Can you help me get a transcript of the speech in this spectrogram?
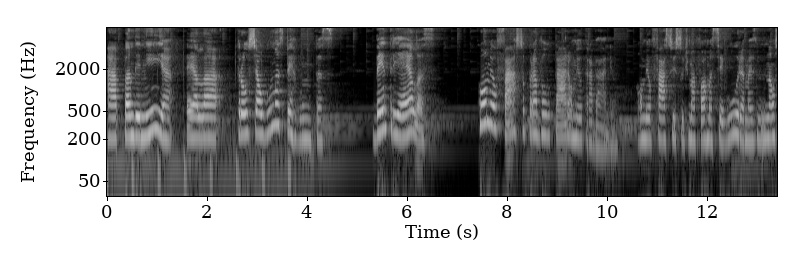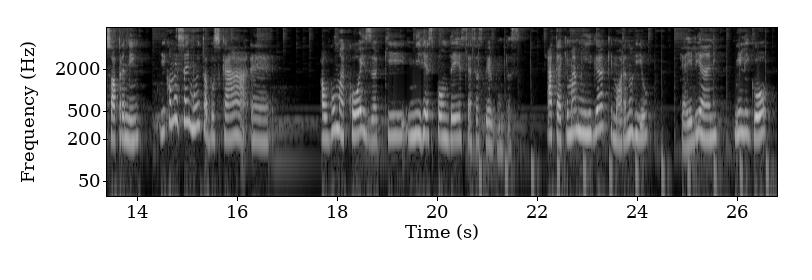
A pandemia, ela trouxe algumas perguntas. Dentre elas, como eu faço para voltar ao meu trabalho? Como eu faço isso de uma forma segura, mas não só para mim? E comecei muito a buscar é, alguma coisa que me respondesse essas perguntas. Até que uma amiga que mora no Rio, que é a Eliane, me ligou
